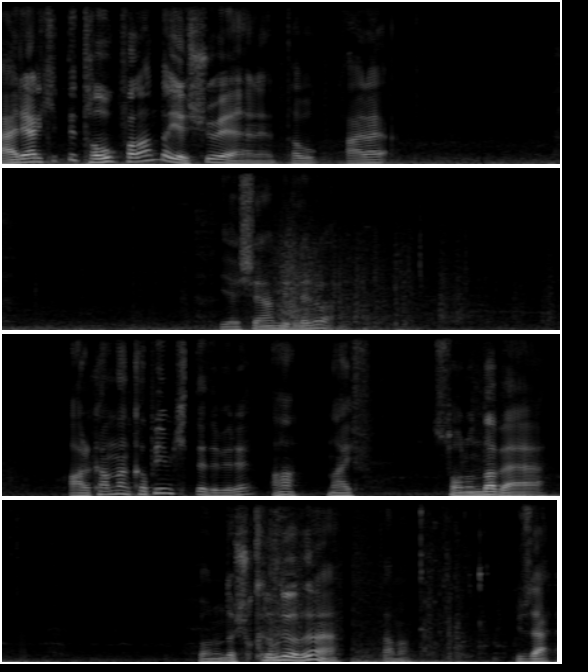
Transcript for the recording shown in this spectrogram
Her yer kilitli. Tavuk falan da yaşıyor yani. Tavuk hala yaşayan birileri var. Arkamdan kapıyı mı kilitledi biri? Aha knife. Sonunda be. Sonunda şu kırılıyor değil mi? Tamam. Güzel.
